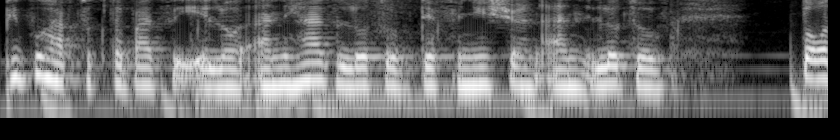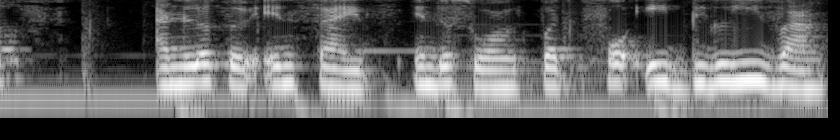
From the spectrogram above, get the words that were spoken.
people have talked about it a lot, and it has a lot of definition and a lot of thoughts and lots of insights in this world. But for a believer,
